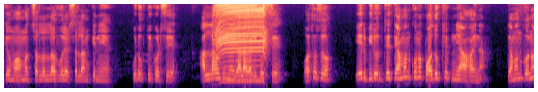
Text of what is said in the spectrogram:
কেউ মোহাম্মদ সাল্লাহু সাল্লামকে নিয়ে কটুক্তি করছে, আল্লাহকে নিয়ে গালাগালি করছে। অথচ এর বিরুদ্ধে তেমন কোনো পদক্ষেপ নেওয়া হয় না, তেমন কোনো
